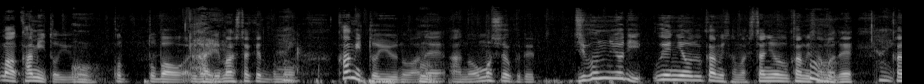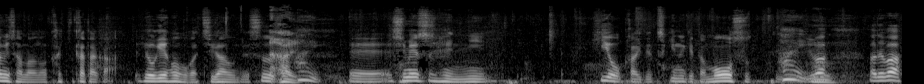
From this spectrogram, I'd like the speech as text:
まあ神という言葉を今出ましたけれども、神というのはね、あの面白くて自分より上におる神様下におる神様で、はい。神様の書き方が表現方法が違うんです、はい。はい。えー示す辺に火を書いて突き抜けた申すっていう字は、はい。あれは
